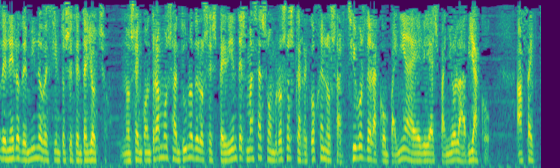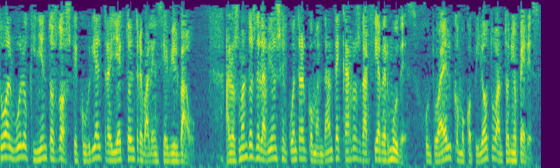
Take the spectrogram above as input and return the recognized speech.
de enero de 1978. Nos encontramos ante uno de los expedientes más asombrosos que recogen los archivos de la compañía aérea española Aviaco. Afectó al vuelo 502 que cubría el trayecto entre Valencia y Bilbao. A los mandos del avión se encuentra el comandante Carlos García Bermúdez, junto a él como copiloto Antonio Pérez.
